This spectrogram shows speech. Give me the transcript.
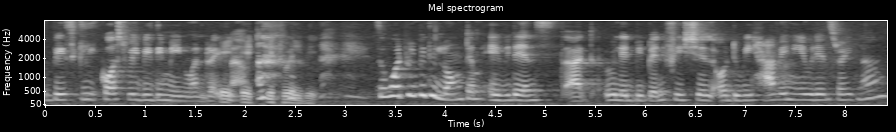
So basically, cost will be the main one right it, now. It, it will be. so what will be the long-term evidence that will it be beneficial, or do we have any evidence right now?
